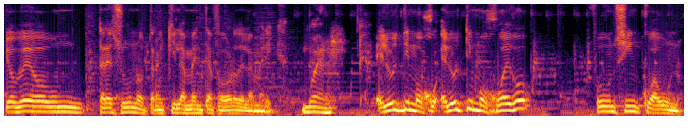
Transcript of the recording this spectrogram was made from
yo veo un 3-1 tranquilamente a favor del América. Bueno. El último, el último juego fue un 5 a 1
